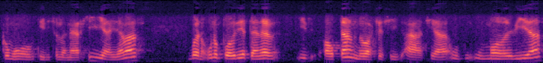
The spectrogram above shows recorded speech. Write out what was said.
cómo utilizo la energía y demás. Bueno, uno podría tener ir optando hacia, hacia un, modo de vida,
